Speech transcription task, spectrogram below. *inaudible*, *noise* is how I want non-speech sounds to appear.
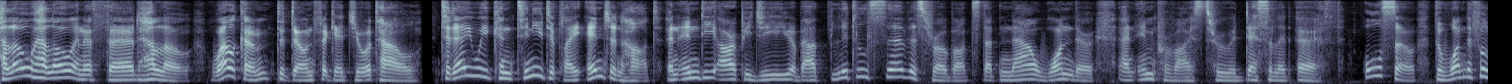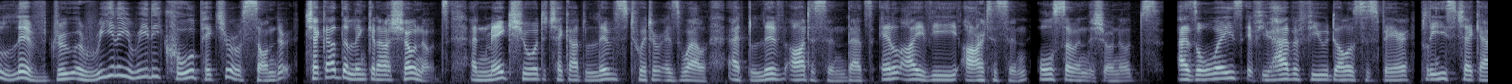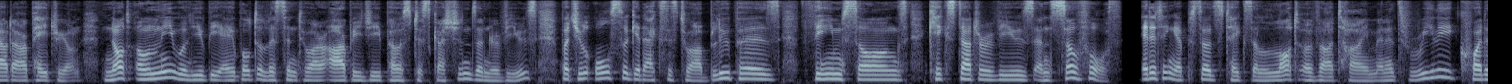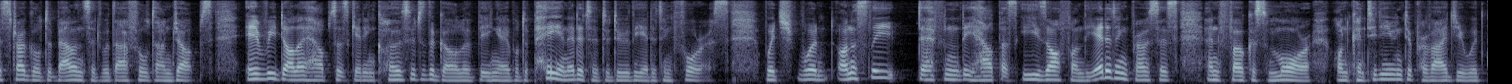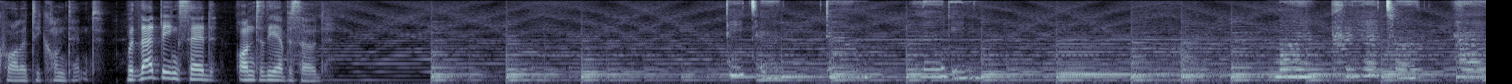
Hello, hello, and a third hello. Welcome to Don't Forget Your Towel. Today we continue to play Engine Heart, an indie RPG about little service robots that now wander and improvise through a desolate earth. Also, the wonderful Liv drew a really, really cool picture of Sonder. Check out the link in our show notes and make sure to check out Liv's Twitter as well at Liv Artisan. That's L I V Artisan, also in the show notes. As always, if you have a few dollars to spare, please check out our Patreon. Not only will you be able to listen to our RPG post discussions and reviews, but you'll also get access to our bloopers, theme songs, Kickstarter reviews, and so forth. Editing episodes takes a lot of our time, and it's really quite a struggle to balance it with our full time jobs. Every dollar helps us getting closer to the goal of being able to pay an editor to do the editing for us, which would honestly definitely help us ease off on the editing process and focus more on continuing to provide you with quality content. With that being said, on to the episode.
